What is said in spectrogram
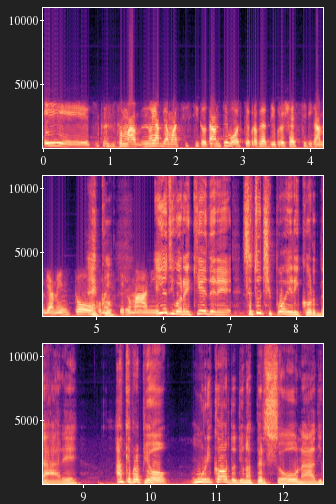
e insomma noi abbiamo assistito tante volte proprio a dei processi di cambiamento ecco, come esseri umani. Io ti vorrei chiedere se tu ci puoi ricordare anche proprio un ricordo di una persona, di,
